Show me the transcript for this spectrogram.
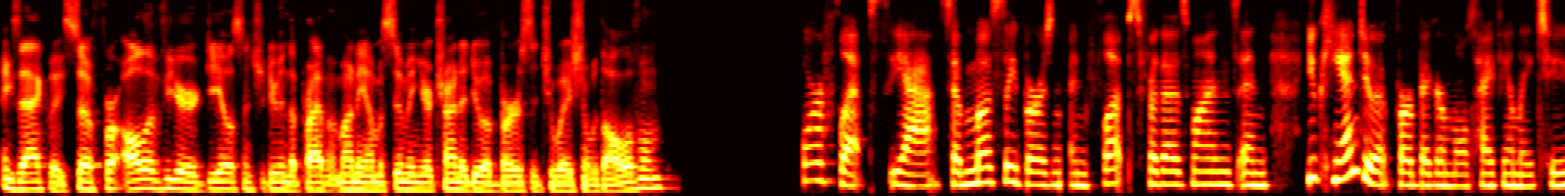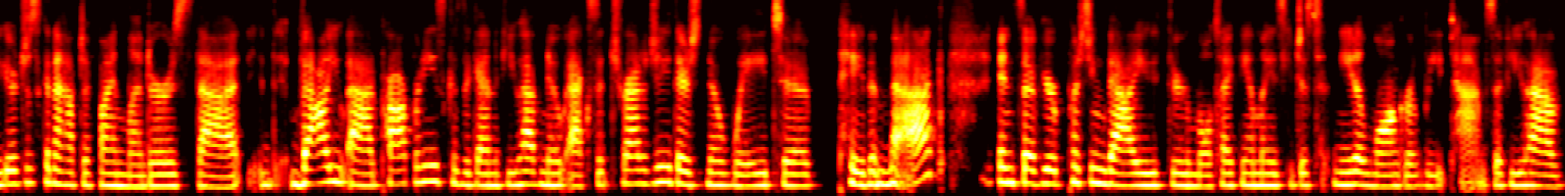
Exactly. So for all of your deals, since you're doing the private money, I'm assuming you're trying to do a BRRRR situation with all of them. Or flips, yeah. So mostly BRRRRs and flips for those ones. And you can do it for a bigger multifamily too. You're just going to have to find lenders that eh, value add properties. Because again, if you have no exit strategy, there's no way to pay them back. And so if you're pushing value through multifamilies, you just need a longer lead time. So if you have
